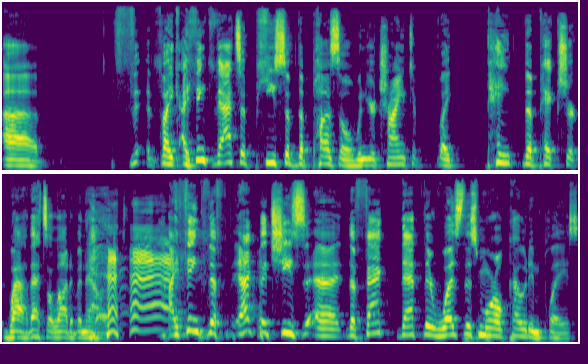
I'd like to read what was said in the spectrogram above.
uh th- like I think that's a piece of the puzzle when you're trying to like paint the picture. Wow, that's a lot of analogy. I think the fact that she's uh the fact that there was this moral code in place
